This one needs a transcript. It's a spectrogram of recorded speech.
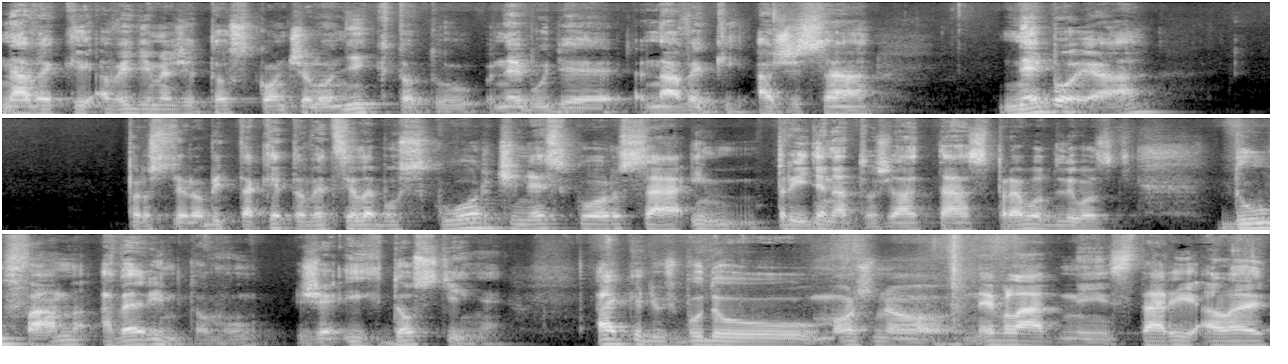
na veky a vidíme, že to skončilo. Nikto tu nebude na veky a že sa neboja proste robiť takéto veci, lebo skôr či neskôr sa im príde na to, že tá spravodlivosť dúfam a verím tomu, že ich dostihne. Aj keď už budú možno nevládni, starí, ale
